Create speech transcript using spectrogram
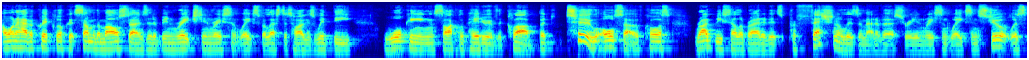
I want to have a quick look at some of the milestones that have been reached in recent weeks for Leicester Tigers with the walking encyclopedia of the club. But two, also, of course, rugby celebrated its professionalism anniversary in recent weeks, and Stuart was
